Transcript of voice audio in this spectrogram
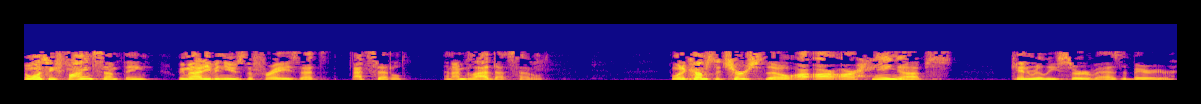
But once we find something, we might even use the phrase that's that's settled. And I'm glad that's settled. When it comes to church, though, our, our, our hang ups can really serve as a barrier.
